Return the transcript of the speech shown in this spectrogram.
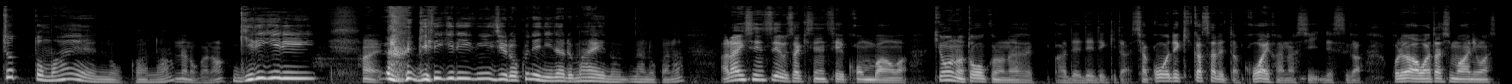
ちょっと前のかな？なのかな？ギリギリはい。ギリギリ26年になる前のなのかな？新井先生、宇崎先生、こんばんは。今日のトークの中かで出てきた社交で聞かされた怖い話ですが、これは私もあります。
